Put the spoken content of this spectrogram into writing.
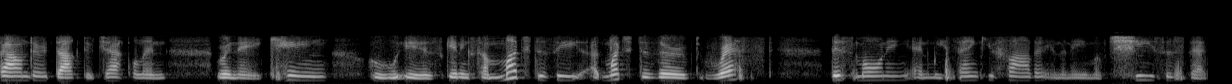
founder, Dr. Jacqueline Renee King, who is getting some much, disease, uh, much deserved rest this morning. And we thank you, Father, in the name of Jesus, that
